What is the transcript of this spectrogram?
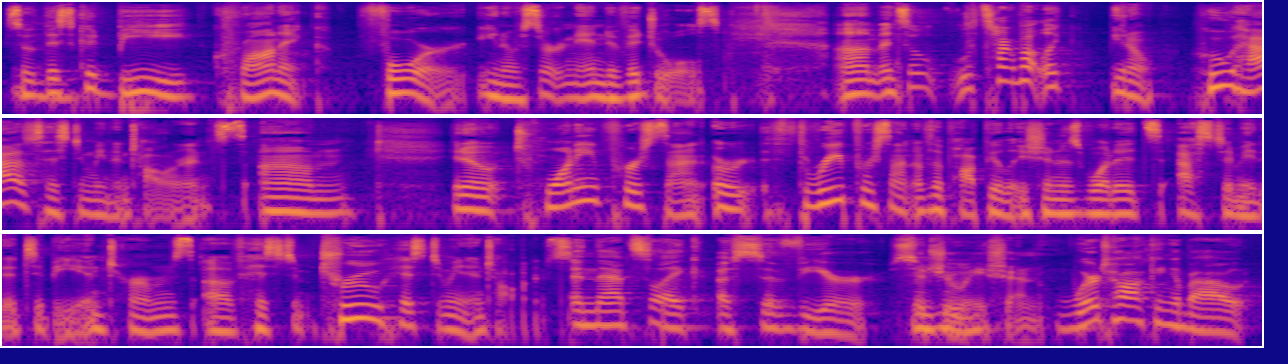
so this could be chronic for you know certain individuals um, and so let's talk about like you know who has histamine intolerance um, you know 20% or 3% of the population is what it's estimated to be in terms of histam- true histamine intolerance And that's like a severe situation. We're talking about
